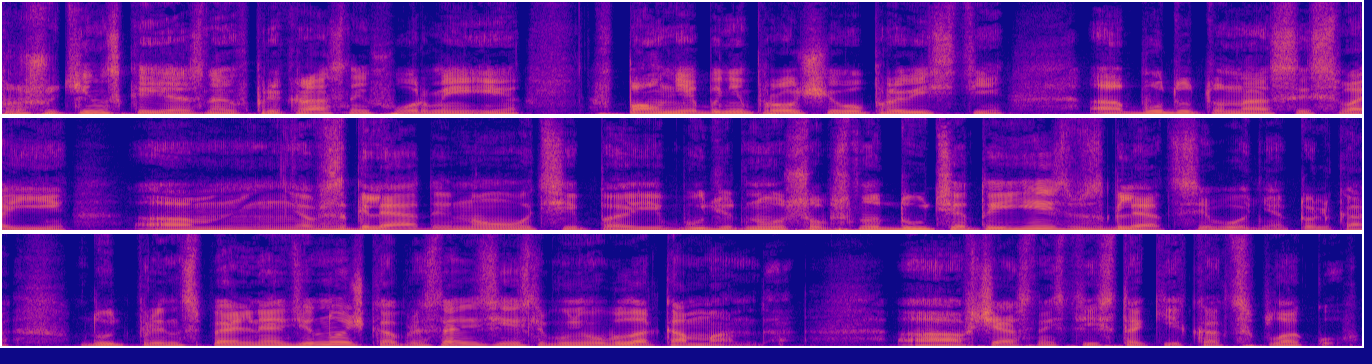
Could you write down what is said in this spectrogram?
Про Шутинское я знаю в прекрасной форме и вполне бы не прочь его провести. А будут у нас и свои эм, взгляды нового типа, и будет, ну, собственно, дуть это и есть взгляд сегодня, только дуть принципиальная одиночка. А представьте, если бы у него была команда а, в частности, из таких, как Цыплаков.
